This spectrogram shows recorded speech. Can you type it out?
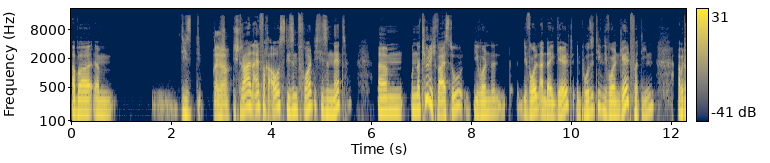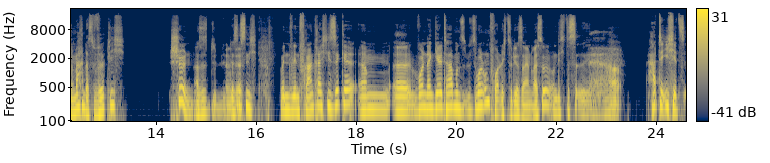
aber ähm, die, die, ja. die strahlen einfach aus, die sind freundlich, die sind nett. Ähm, und natürlich weißt du, die wollen, die wollen an dein Geld im Positiven, die wollen Geld verdienen, aber Ja. die machen das wirklich schön. Also das ist nicht, wenn wir in Frankreich die Säcke ähm, äh, wollen dein Geld haben und sie wollen unfreundlich zu dir sein, weißt du? Und ich das äh, ja. hatte ich jetzt,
